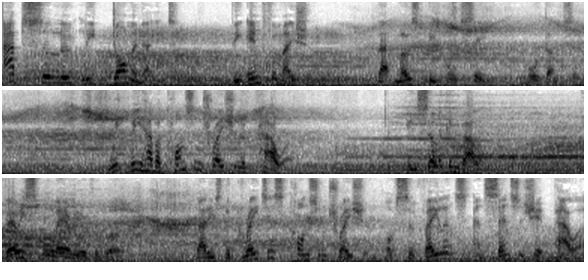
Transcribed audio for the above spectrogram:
absolutely dominate the information that most people see or don't see. We, we have a concentration of power in Silicon Valley, very small area of the world, that is the greatest concentration of surveillance and censorship power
